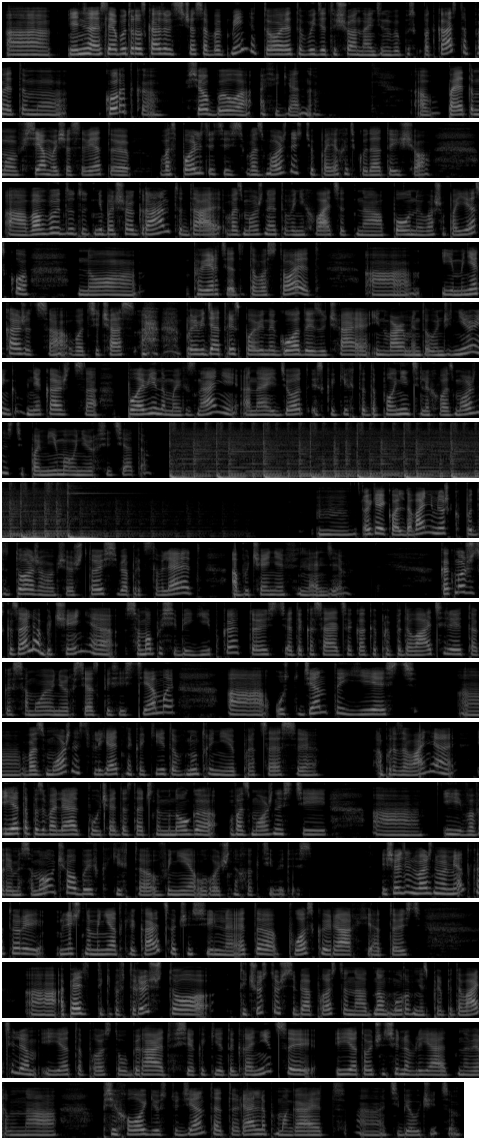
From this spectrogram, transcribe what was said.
Э, я не знаю, если я буду рассказывать сейчас об обмене, то это выйдет еще на один выпуск подкаста, поэтому коротко все было офигенно. А, поэтому всем вообще советую воспользуйтесь возможностью поехать куда-то еще. А, вам выдадут небольшой грант, да, возможно, этого не хватит на полную вашу поездку, но поверьте, это того стоит. А, и мне кажется, вот сейчас, проведя три с половиной года, изучая environmental engineering, мне кажется, половина моих знаний, она идет из каких-то дополнительных возможностей помимо университета. Мгм. Окей, Коль, давай немножко подытожим вообще, что из себя представляет обучение в Финляндии. Как мы уже сказали, обучение само по себе гибкое, то есть это касается как и преподавателей, так и самой университетской системы. А, у студента есть а, возможность влиять на какие-то внутренние процессы образования, и это позволяет получать достаточно много возможностей а, и во время самой учебы, и в каких-то внеурочных activities. Еще один важный момент, который лично мне откликается очень сильно, это плоская иерархия. То есть, а, опять-таки повторюсь, что ты чувствуешь себя просто на одном уровне с преподавателем, и это просто убирает все какие-то границы, и это очень сильно влияет, наверное, на психологию студента, это реально помогает э, тебе учиться.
